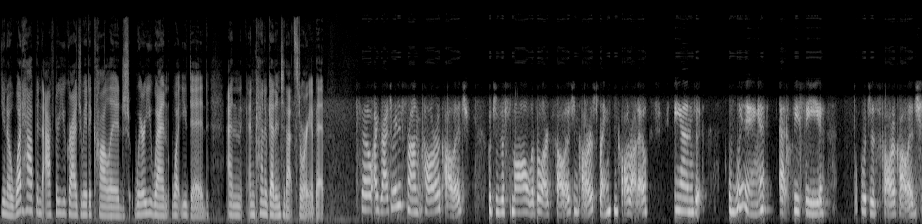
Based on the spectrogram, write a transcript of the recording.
you know, what happened after you graduated college, where you went, what you did, and, and kind of get into that story a bit. So I graduated from Colorado College, which is a small liberal arts college in Colorado Springs in Colorado. And winning at CC which is Colorado College,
